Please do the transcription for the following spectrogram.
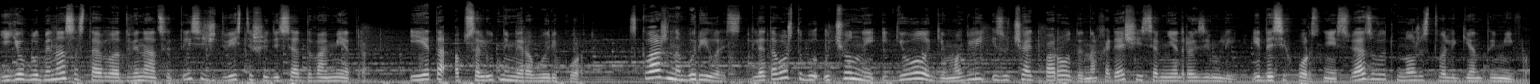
Ее глубина составила 12 262 метра, и это абсолютный мировой рекорд – Скважина бурилась для того, чтобы ученые и геологи могли изучать породы, находящиеся в недрах Земли, и до сих пор с ней связывают множество легенд и мифов.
